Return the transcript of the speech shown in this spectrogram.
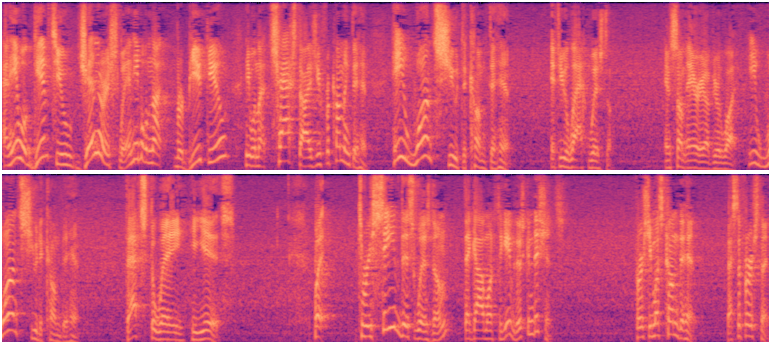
And he will give to you generously, and he will not rebuke you, he will not chastise you for coming to him. He wants you to come to him if you lack wisdom in some area of your life. He wants you to come to him. That's the way he is. But to receive this wisdom that God wants to give you, there's conditions. First, you must come to him. That's the first thing.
